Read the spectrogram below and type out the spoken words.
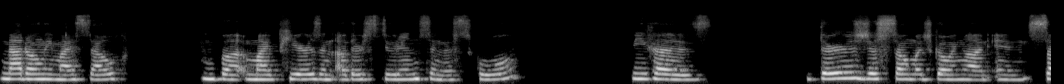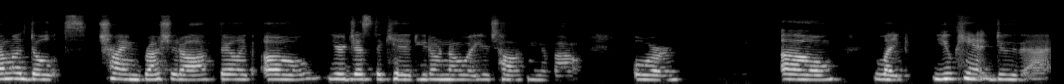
not only myself but my peers and other students in the school because there's just so much going on and some adults try and brush it off. They're like oh you're just a kid. You don't know what you're talking about. Or oh like you can't do that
